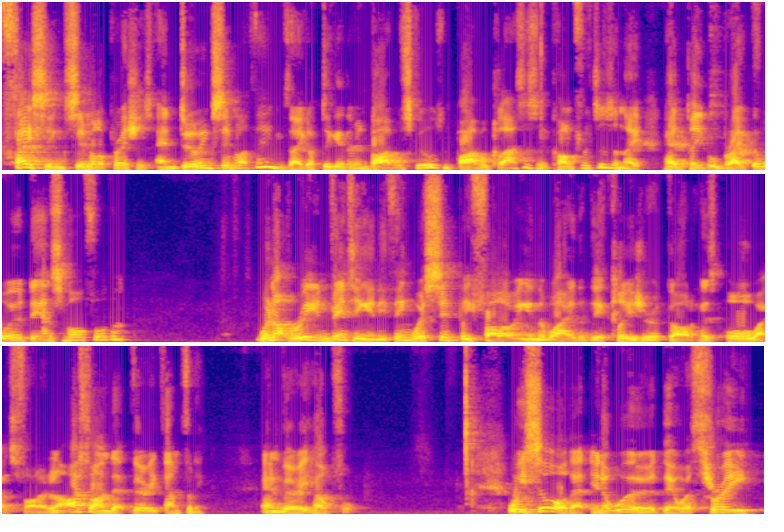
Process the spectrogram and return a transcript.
facing similar pressures and doing similar things. They got together in Bible schools and Bible classes and conferences and they had people break the word down small for them. we're not reinventing anything. We're simply following in the way that the ecclesia of God has always followed. And I find that very comforting and very helpful. We saw that in a word, there were three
